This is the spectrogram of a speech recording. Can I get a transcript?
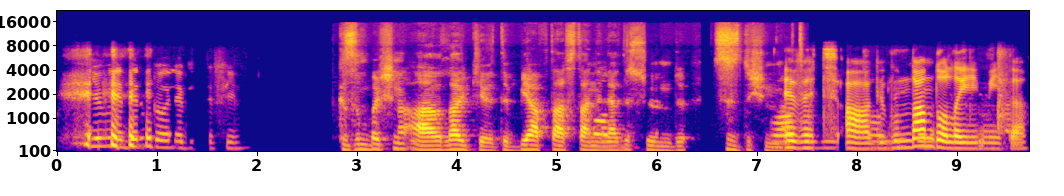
Yemin ederim böyle bitti film. kızın başına ağrılar girdi. Bir hafta hastanelerde Vallahi, süründü. Siz düşünün. vallahi, Evet abi vallahi bundan dolayı mıydı?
